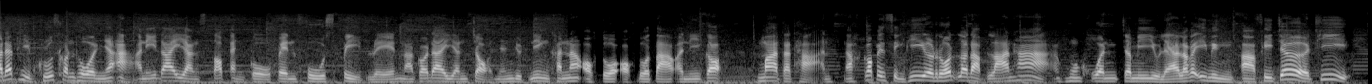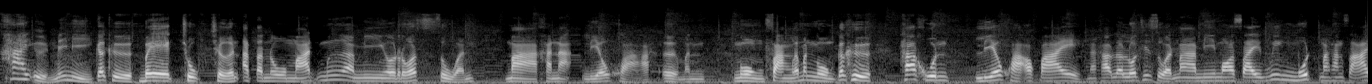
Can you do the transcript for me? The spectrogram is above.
Adaptive Cruise Control อย่างเงี้ยอะอันนี้ได้ยัน Stop and Go เป็น Full Speed Range นะ ก็ได้ยันจอดยันหยุดนิ่ง คันหน้าออกตัวออกตัวตาม อันนี้ก็ มาตรฐานนะก็เป็นสิ่งที่รถระดับล้านห้าควรจะมีอยู่แล้ว แล้วก็อีกหนึ่งฟีเจอร์ที่ค่ายอื่นไม่มีก็คือเบรกฉุกเฉินอัตโนมัติ เมื่อมีรถสวนมาขณะเลี้ยวขวาเออมันงงฟังแล้วมันงงก็คือ ถ้าคุณเลี้ยวขวาออกไปนะครับแล้วรถที่สวนมามีมอไซค์วิ่งมุดมาทางซ้าย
